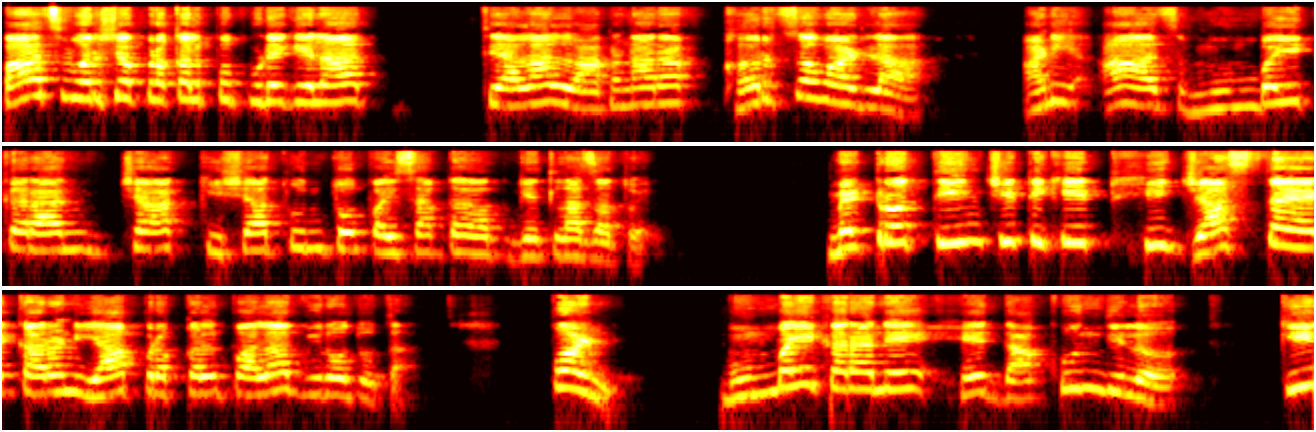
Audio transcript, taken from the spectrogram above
पाच वर्ष प्रकल्प पुढे गेला त्याला लागणारा खर्च वाढला आणि आज मुंबईकरांच्या खिशातून तो पैसा घेतला जातोय. मेट्रो तीनची तिकीट ही जास्त आहे कारण या प्रकल्पाला विरोध होता. पण मुंबईकराने हे दाखवून दिलं की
